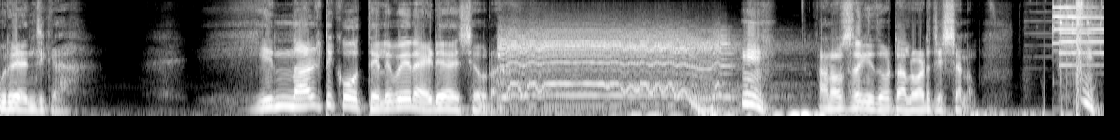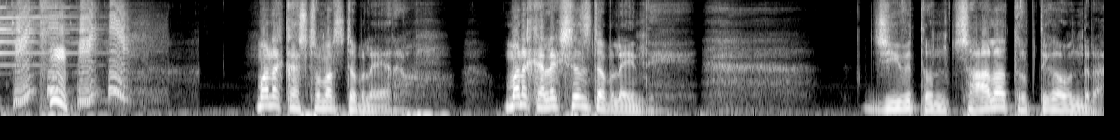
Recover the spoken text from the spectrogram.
ఒరే అంజిక ఇన్నాళ్ళటికో తెలివైన ఐడియా వేసావురా. అనవసరం అనవసరంగా ఇదోటి అలవాటు చేశాను. మన కస్టమర్స్ డబుల్ అయ్యారు. మన కలెక్షన్స్ డబుల్ అయింది. జీవితం చాలా తృప్తిగా ఉందిరా.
